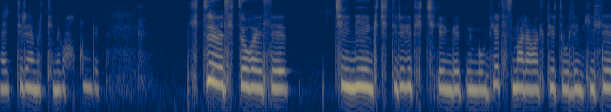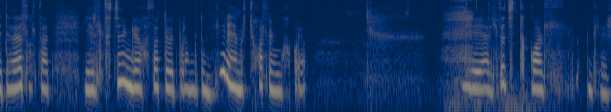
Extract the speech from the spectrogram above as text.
тэр амар тэнэг аахгүй ингээд. Хэцүү байл хэцүүгээ хэлээ. Чиний ингэж тэрийгэд хичгээ ингээд ингээ үнэхээр засмаар авал тэр зүйлийг хилээд ойлголцоод ярилцах чинь ингээ хосоотой үед бүр ингээд үнэхээр амар чухал юм байхгүй юу. Тэгээ ярилцаж чадахгүй бол үнэхээр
